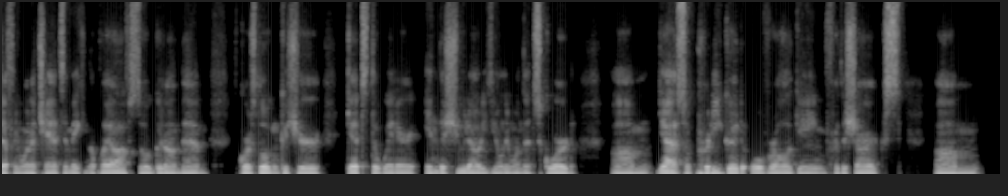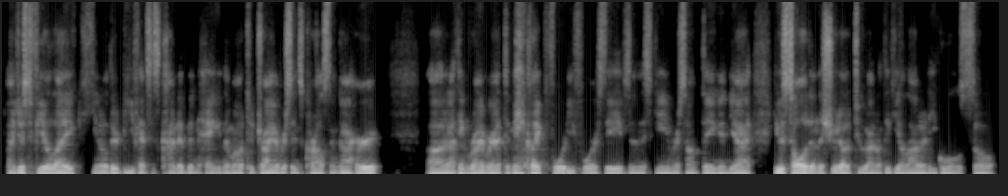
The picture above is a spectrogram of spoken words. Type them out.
definitely want a chance at making the playoffs. So good on them. Of course, Logan Couture gets the winner in the shootout. He's the only one that scored. Um, yeah, so pretty good overall game for the Sharks. Um, I just feel like you know their defense has kind of been hanging them out to dry ever since Karlsson got hurt. Uh, I think Reimer had to make like 44 saves in this game or something. And yeah, he was solid in the shootout too. I don't think he allowed any goals. So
